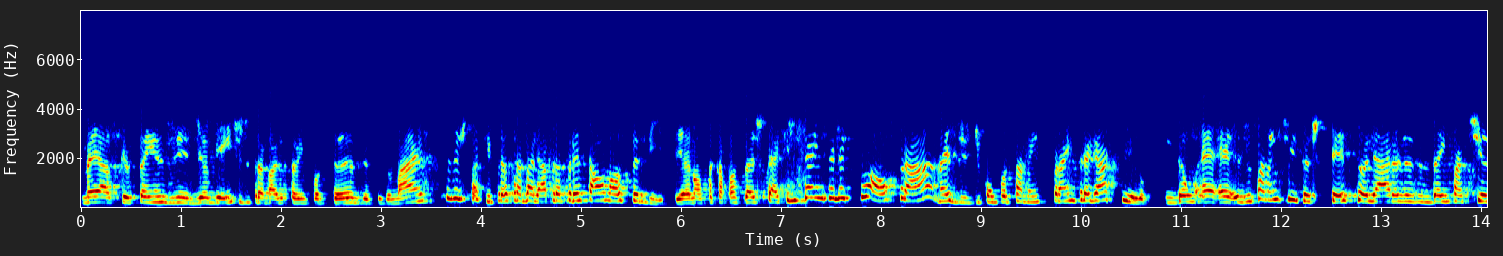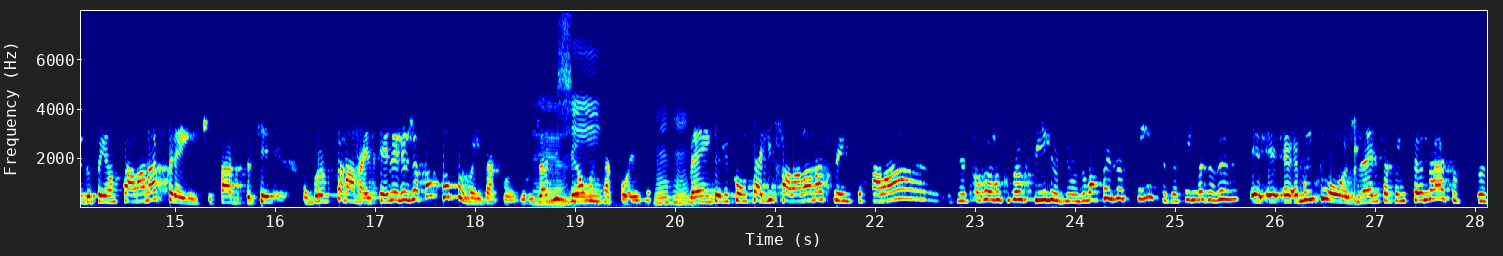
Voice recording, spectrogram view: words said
né? As questões de, de ambiente de trabalho são importantes e tudo mais. A gente está aqui para trabalhar, para prestar o nosso serviço e a nossa capacidade técnica e intelectual para, né, de, de comportamento para entregar aquilo. Então, é, é, justamente isso, acho que ter esse olhar, às vezes, da empatia, do pensar lá na frente, sabe? Porque um profissional mais sênior, ele já passou por muita coisa, ele já é, viveu sim. muita coisa, uhum. né? Então, ele consegue falar lá na frente, falar, ah, eu estou falando com meu filho de, de, uma coisa simples, assim, mas às vezes é, é, é muito hoje, né? Ele está pensando, ah, eu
